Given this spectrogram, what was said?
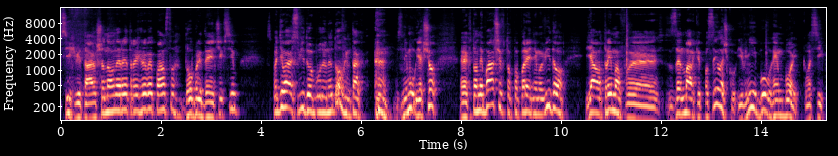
Всіх вітаю, шановне ретро-ігрове панство. Добрий денчик всім. Сподіваюсь, відео буде недовгим. Так, зніму. Якщо е, хто не бачив, то в попередньому відео я отримав е, Zen Market посилочку і в ній був Game Boy Classic.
